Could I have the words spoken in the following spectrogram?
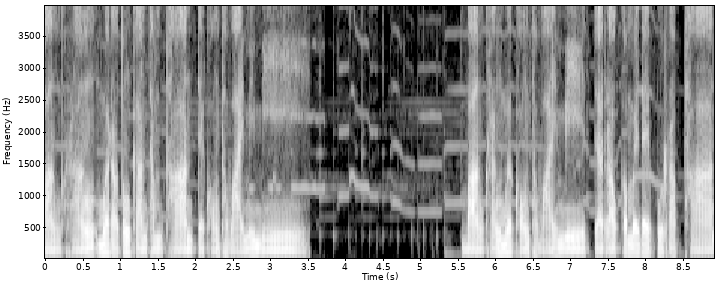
บางครั้งเมื่อเราต้องการทำทานแต่ของถวายไม่มี บางครั้งเมื่อของถวายมี แต่เราก็ไม่ได้ผู้รับทาน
